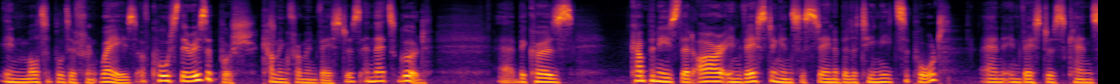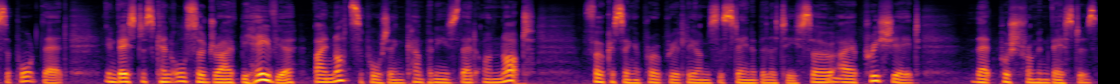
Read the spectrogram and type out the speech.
in multiple different ways. Of course, there is a push coming from investors, and that's good uh, because companies that are investing in sustainability need support and investors can support that. Investors can also drive behavior by not supporting companies that are not focusing appropriately on sustainability. So mm. I appreciate that push from investors.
